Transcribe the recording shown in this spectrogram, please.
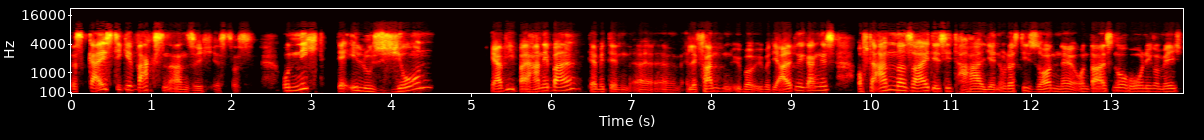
Das geistige Wachsen an sich ist das. Und nicht der Illusion, ja, wie bei Hannibal, der mit den äh, äh, Elefanten über, über die Alpen gegangen ist. Auf der anderen Seite ist Italien und das ist die Sonne und da ist nur Honig und Milch.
